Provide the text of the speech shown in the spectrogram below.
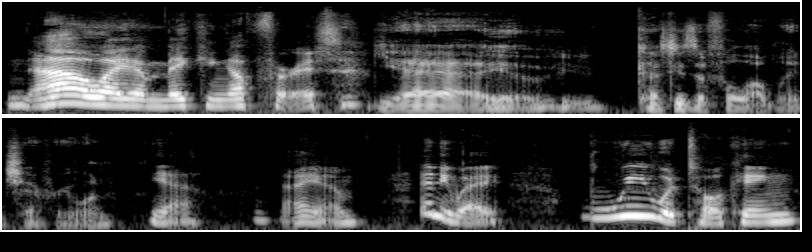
now I am making up for it. Yeah, Kirsty's a full on witch, everyone. yeah, I am. Anyway, we were talking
